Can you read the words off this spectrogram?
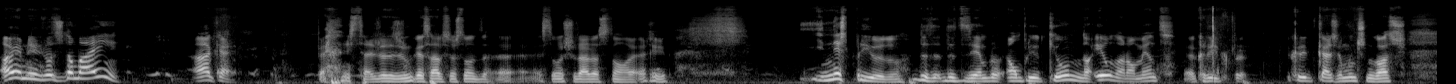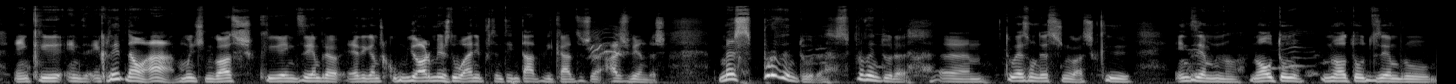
Olha meninos, vocês estão bem? Ok. Isto às vezes nunca sabe se estão, a, estão a chorar ou se estão a rir. E neste período de, de dezembro é um período que eu, eu normalmente acredito que, acredito que haja muitos negócios em que, em, acredito não, há muitos negócios que em dezembro é, digamos que o melhor mês do ano e portanto têm estado dedicados às vendas. Mas se porventura, se porventura hum, tu és um desses negócios que em dezembro, no, auto, no auto dezembro,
